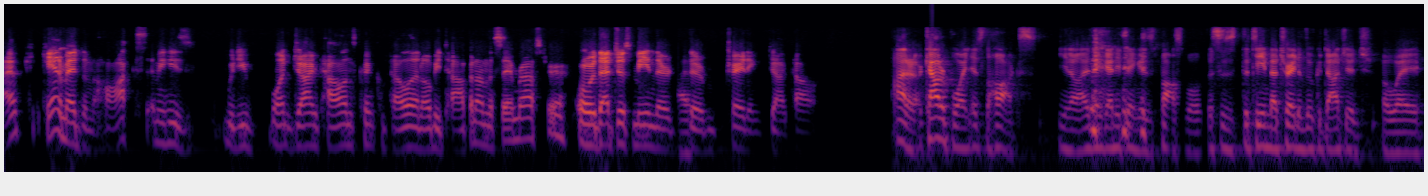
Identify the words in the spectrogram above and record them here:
I can't imagine the Hawks. I mean, he's. Would you want John Collins, Clint Capela, and Obi Toppin on the same roster, or would that just mean they're they're trading John Collins? I don't know. Counterpoint, it's the Hawks. You know, I think anything is possible. This is the team that traded Luka Doncic away.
